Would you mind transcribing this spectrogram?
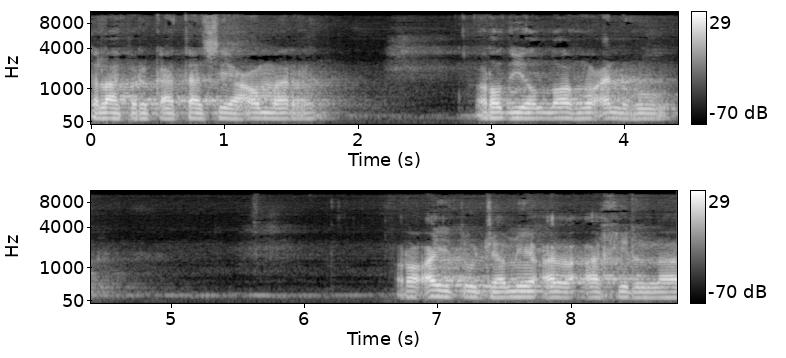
telah berkata si Umar radhiyallahu anhu Ra'aitu jami'al akhilla.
